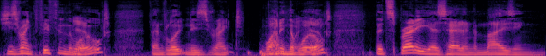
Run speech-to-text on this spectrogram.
She's ranked fifth in the Yeah. world. Van Vleuten is ranked one Oh, in the yeah. world, but Spratty has had an amazing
